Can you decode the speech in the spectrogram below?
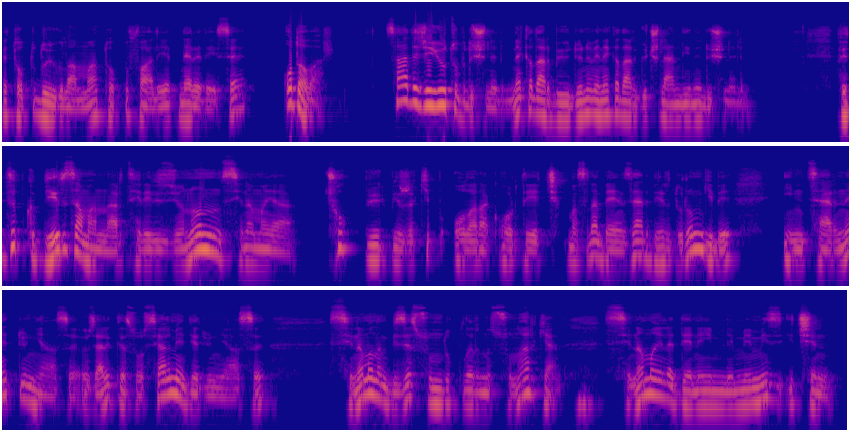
ve toplu duygulanma, toplu faaliyet neredeyse o da var. Sadece YouTube'u düşünelim. Ne kadar büyüdüğünü ve ne kadar güçlendiğini düşünelim. Ve tıpkı bir zamanlar televizyonun sinemaya çok büyük bir rakip olarak ortaya çıkmasına benzer bir durum gibi internet dünyası, özellikle sosyal medya dünyası sinemanın bize sunduklarını sunarken sinemayla deneyimlememiz için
